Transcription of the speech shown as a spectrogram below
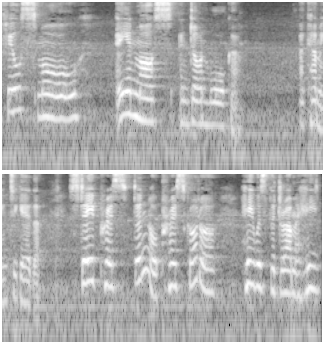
Phil Small, Ian Moss and Don Walker are coming together. Steve Preston or Prescott or he was the drummer. He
